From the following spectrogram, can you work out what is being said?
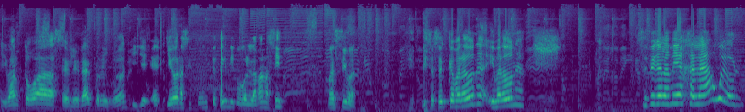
y van todos a celebrar con el weón y eh, llega un asistente técnico con la mano así, más encima. Y se acerca Maradona y Maradona se pega la media jalada, weón.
